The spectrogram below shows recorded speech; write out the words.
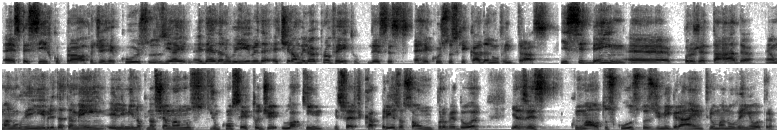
é, específico, próprio de recursos, e a, a, ideia da nuvem híbrida é tirar o melhor proveito desses é, recursos que cada nuvem traz. E se bem é, projetada, é uma nuvem híbrida também elimina o que nós chamamos de um conceito de lock-in, isso é, ficar preso a só um provedor, e às vezes com altos custos de migrar entre uma nuvem e outra.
